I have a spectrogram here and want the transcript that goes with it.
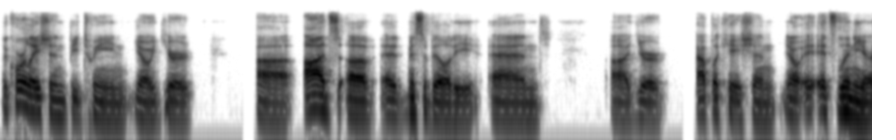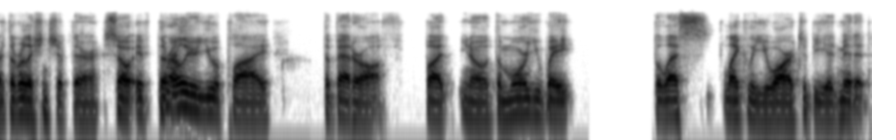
the correlation between you know your uh, odds of admissibility and uh, your application, you know, it, it's linear. The relationship there. So if the right. earlier you apply, the better off. But you know, the more you wait, the less likely you are to be admitted.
